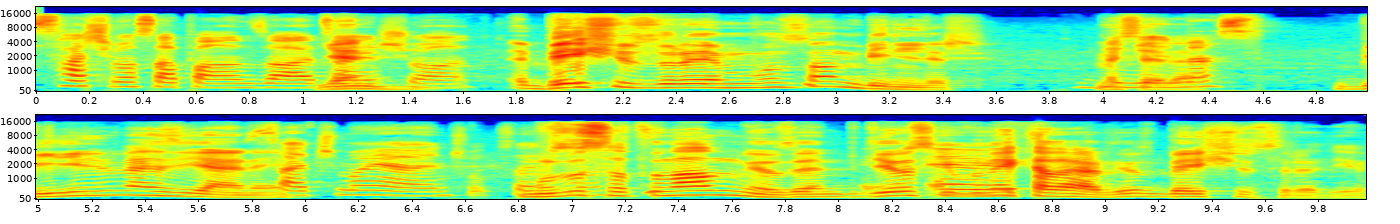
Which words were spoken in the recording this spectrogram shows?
saçma sapan zaten Yani şu an. 500 liraya muzdan binilir. Mesela. Binilmez. Binilmez yani. Saçma yani çok saçma. Muzu satın almıyoruz yani diyoruz ki bu ne Evet. kadar diyoruz 500 lira diyor.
